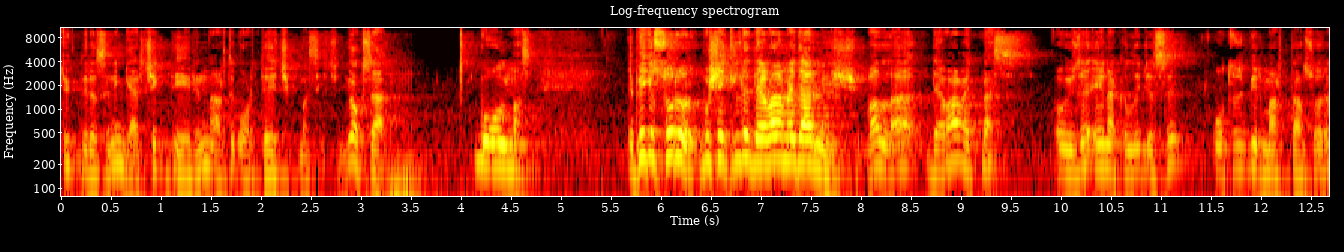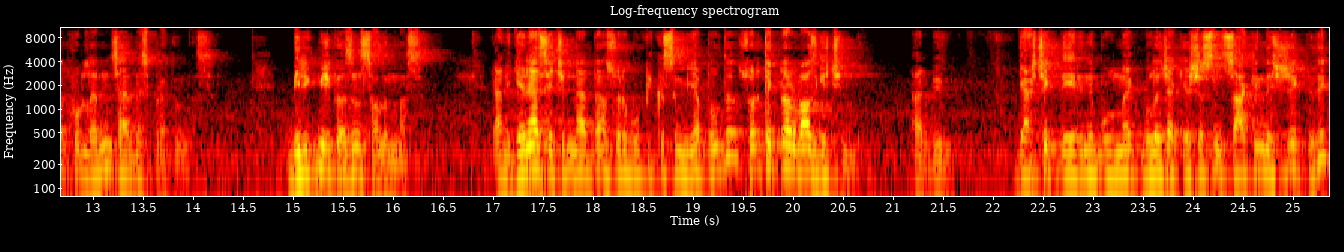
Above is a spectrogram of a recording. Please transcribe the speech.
Türk lirasının gerçek değerinin artık ortaya çıkması için. Yoksa bu olmaz. E peki soru bu şekilde devam eder mi iş? Valla devam etmez. O yüzden en akıllıcası 31 Mart'tan sonra kurların serbest bırakılması. Birikmiş gazın salınması. Yani genel seçimlerden sonra bu bir kısım yapıldı. Sonra tekrar vazgeçildi. Yani bir gerçek değerini bulmak, bulacak, yaşasın, sakinleşecek dedik.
